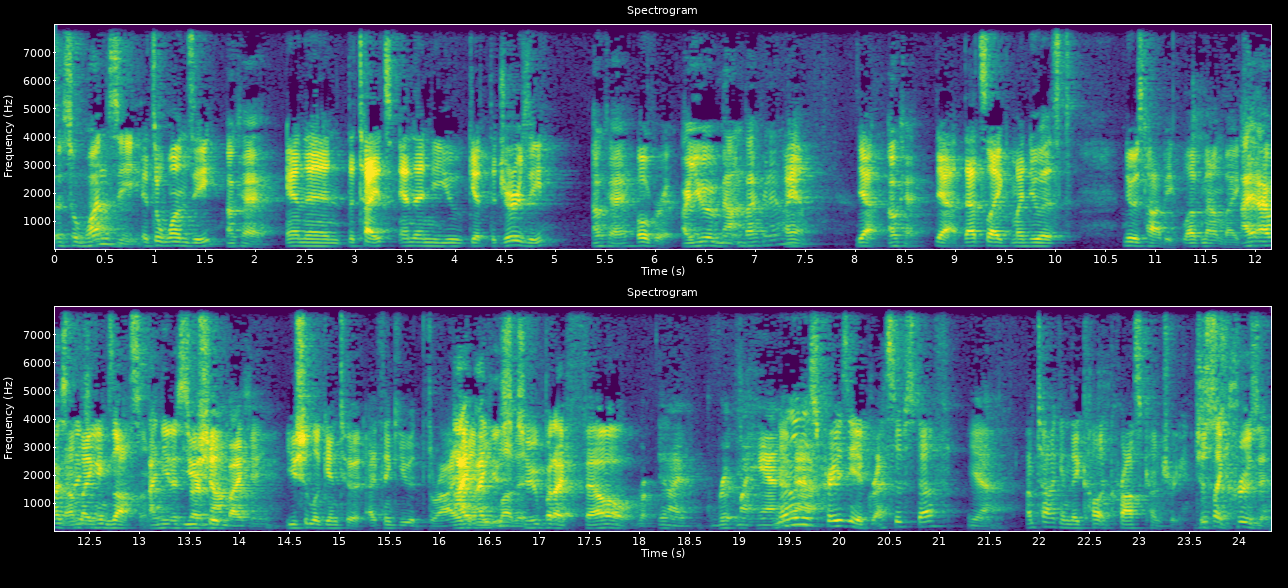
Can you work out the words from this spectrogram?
a it's a onesie. It's a onesie, Okay. and then the tights, and then you get the jersey Okay. over it. Are you a mountain biker now? I am. Yeah. Okay. Yeah. That's like my newest newest hobby. Love mountain biking. I, I was mountain thinking biking's awesome. I need to You start should- mountain biking. You should look into it. I think you would thrive. I, I used love it. to, but I fell and I ripped my hand. None of this crazy aggressive stuff. Yeah. I'm talking. They call it cross country. Just like cruising.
